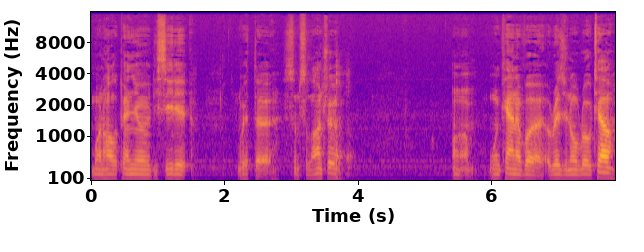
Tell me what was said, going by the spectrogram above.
one jalapeno, deseed it with uh, some cilantro. One can of uh, original Rotel,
